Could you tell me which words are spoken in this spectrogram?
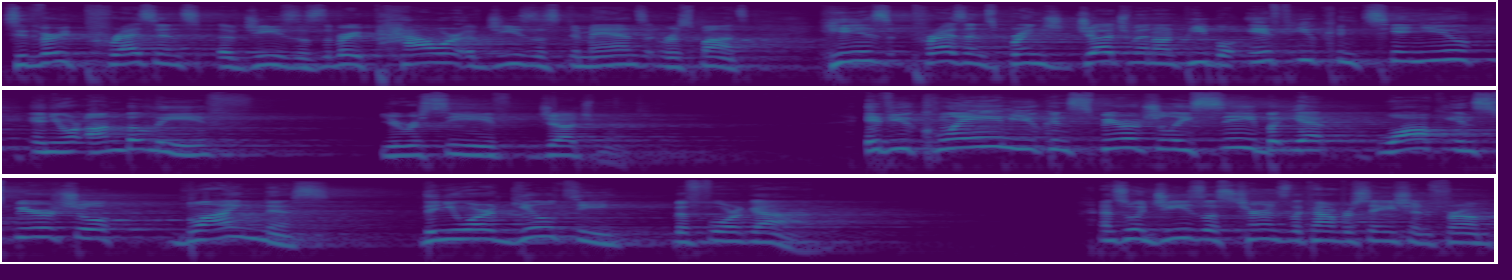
See, the very presence of Jesus, the very power of Jesus demands a response. His presence brings judgment on people. If you continue in your unbelief, you receive judgment. If you claim you can spiritually see, but yet walk in spiritual blindness, then you are guilty before God. And so when Jesus turns the conversation from,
